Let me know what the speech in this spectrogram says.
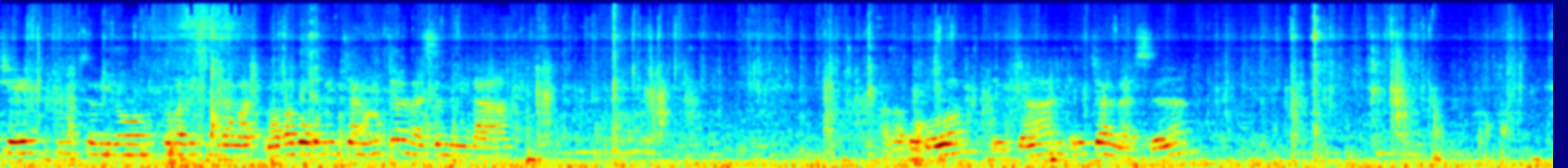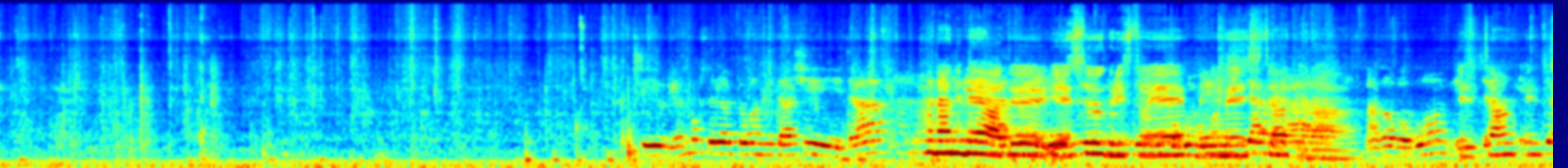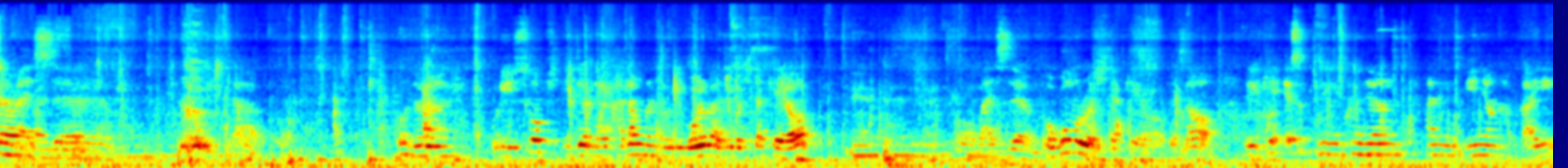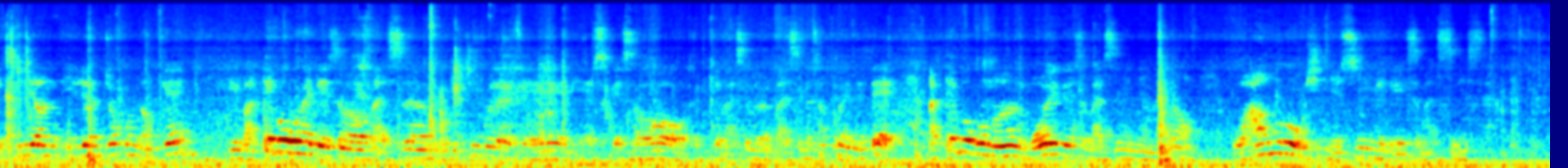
같이 한 목소리로 합독하겠습니다. 마, 마가복음 1장 1절 말씀입니다. 마가복음 1장 1절 말씀. 같이 우리 한 목소리 합독합니다. 시작. 하나님의 아들 예수 그리스도의 복음의 시작이라. 마가복음 1장 1절 1절 말씀. 자, 오늘은 우리 수업 이전에 가장 먼저 우리 뭘 가지고 시작해요? 어, 말씀, 복음으로 시작해요. 그래서 우리 계속 지금 그냥 한 2년 가까이, 1년, 1년 조금 넘게 이 마태복음에 대해서 말씀 우리 친구들에게 계속해서 이렇게 말씀을 말씀을 선포했는데 마태복음은 뭐에 대해서 말씀했냐면요 왕으로 오신 예수님에 대해서 말씀했어요.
